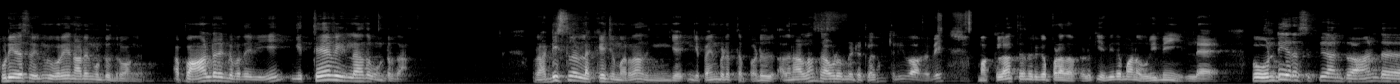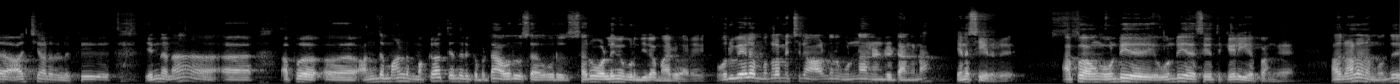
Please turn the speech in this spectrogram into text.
குடியரசு ஒரே நாடுன்னு கொண்டு வந்துருவாங்க. அப்போ ஆளுநர் பதவி இங்க தேவையில்லாத ஒன்றுதான். ஒரு அடிஷ்னல் லக்கேஜ் மாதிரி தான் அது இங்கே இங்கே பயன்படுத்தப்படுது. அதனால தான் திராவிட முன்னேற்ற கழகம் தெளிவாகவே மக்களால் தேர்ந்தெடுக்கப்படாதவர்களுக்கு எவ்விதமான உரிமை இல்லை. இப்போ ஒன்றிய அரசுக்கு அன்று ஆண்ட ஆட்சியாளர்களுக்கு என்னன்னா அப்போ அந்த மாநில மக்களால் தேர்ந்தெடுக்கப்பட்ட அவர் ஒரு ச- ஒரு சர்வ வல்லமை புரிஞ்சுட்டா மாறுவார். ஒருவேளை முதலமைச்சரும் ஆளுநர் ஒன்றா நின்றுட்டாங்கன்னா என்ன செய்யறது? அப்போ அவங்க ஒன்றிய ஒன்றிய சேர்த்து கேள்வி கேட்பாங்க. அதனால நம்ம வந்து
